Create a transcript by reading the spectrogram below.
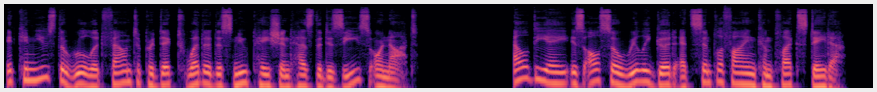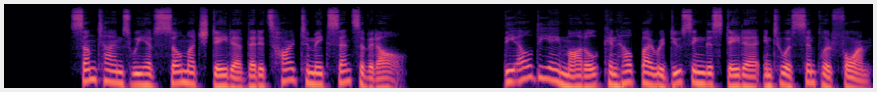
it can use the rule it found to predict whether this new patient has the disease or not. LDA is also really good at simplifying complex data sometimes we have so much data that it's hard to make sense of it all. The LDA model can help by reducing this data into a simpler form,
